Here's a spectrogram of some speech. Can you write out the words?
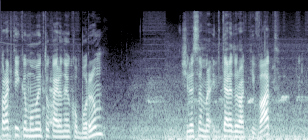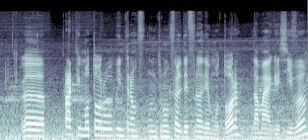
Practic, în momentul în care noi coborâm și lăsăm retarderul activat, uh, practic motorul intră în- într-un fel de frână de motor, dar mai agresivă.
